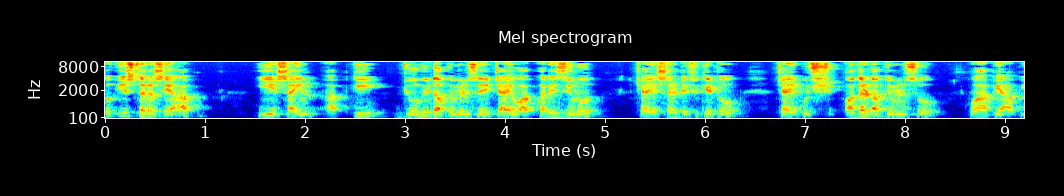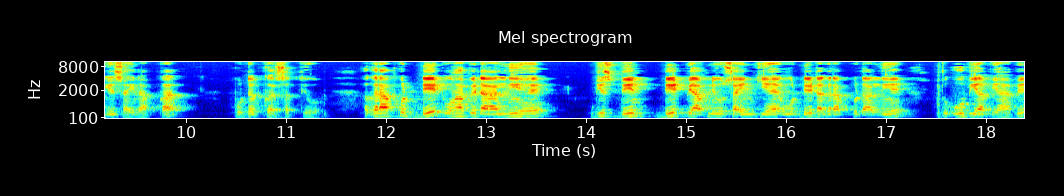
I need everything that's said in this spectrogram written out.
तो इस तरह से आप ये साइन आपकी जो भी डॉक्यूमेंट्स है, चाहे वो आपका रेज्यूम हो, चाहे सर्टिफिकेट हो चाहे कुछ अदर डॉक्यूमेंट्स हो वहाँ पे आप ये साइन आपका पुटअप कर सकते हो। अगर आपको डेट वहाँ पे डालनी है, जिस डेट डेट पे आपने वो साइन किया है, वो डेट अगर आपको डालनी है तो वो भी आप यहाँ पे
